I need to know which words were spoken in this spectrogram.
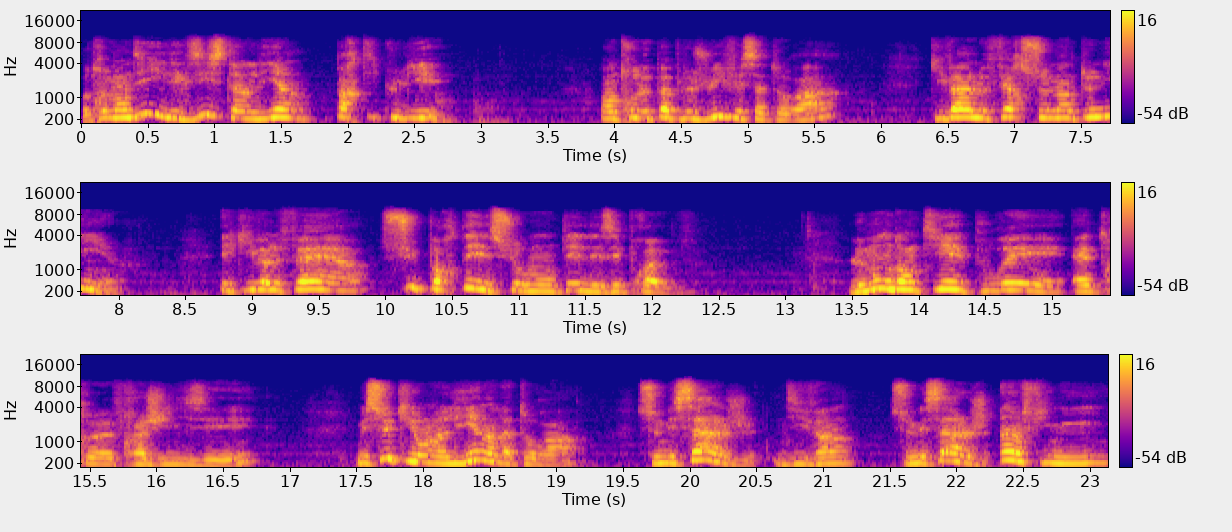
Autrement dit, il existe un lien particulier entre le peuple juif et sa Torah qui va le faire se maintenir et qui va le faire supporter et surmonter les épreuves. Le monde entier pourrait être fragilisé, mais ceux qui ont un lien à la Torah, ce message divin, ce message infini,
